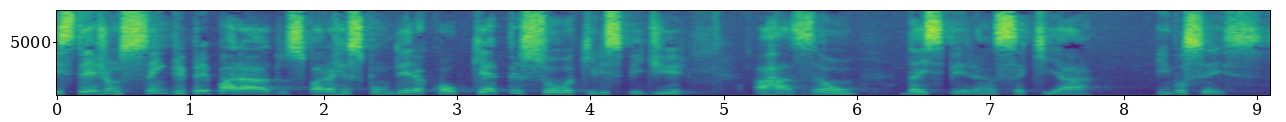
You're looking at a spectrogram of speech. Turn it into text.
Estejam sempre preparados para responder a qualquer pessoa que lhes pedir a razão da esperança que há em vocês.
